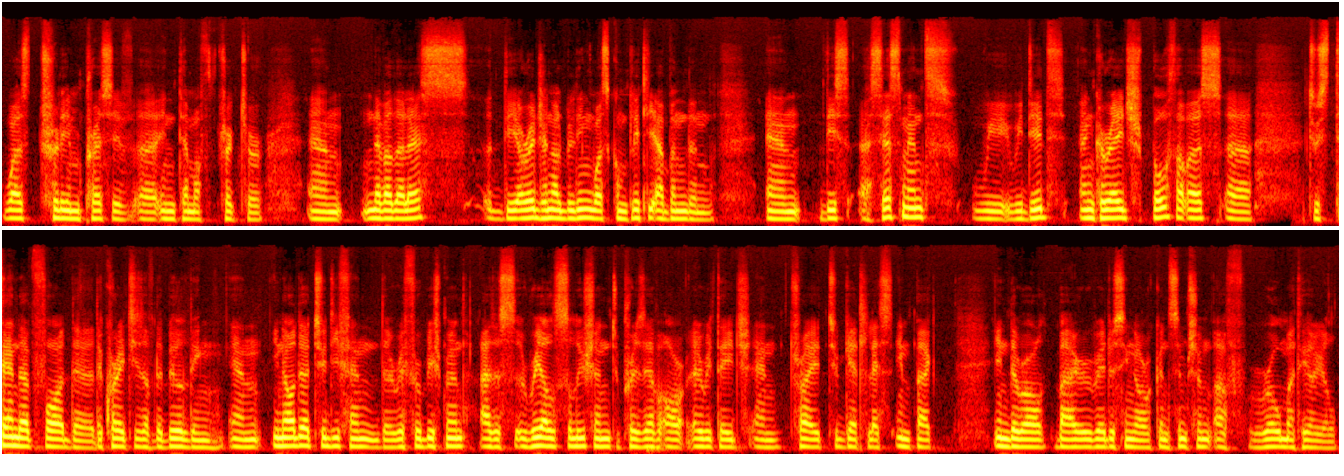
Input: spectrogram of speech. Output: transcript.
was truly impressive uh, in terms of structure, and nevertheless, the original building was completely abandoned. And this assessment we, we did encourage both of us uh, to stand up for the, the qualities of the building and in order to defend the refurbishment as a real solution to preserve our heritage and try to get less impact in the world by reducing our consumption of raw material.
